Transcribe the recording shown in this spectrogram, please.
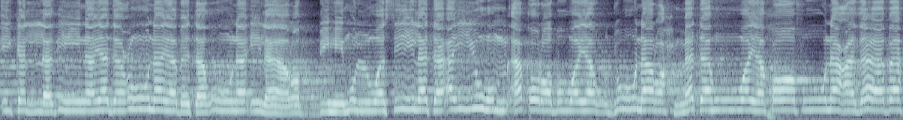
اولئك الذين يدعون يبتغون إلى ربهم الوسيله ايهم اقرب ويرجون رحمته ويخافون عذابه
